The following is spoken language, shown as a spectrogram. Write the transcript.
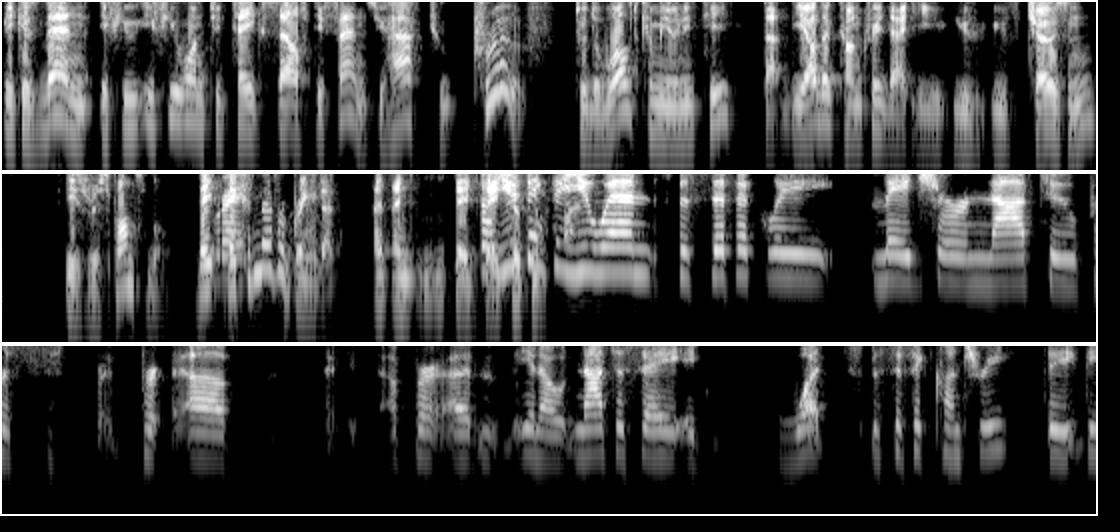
because then if you if you want to take self defense, you have to prove to the world community that the other country that you, you you've chosen is responsible. They right. they could never bring that, and, and they. So they you think the UN specifically made sure not to pres- uh, a, you know, not to say a, what specific country the, the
